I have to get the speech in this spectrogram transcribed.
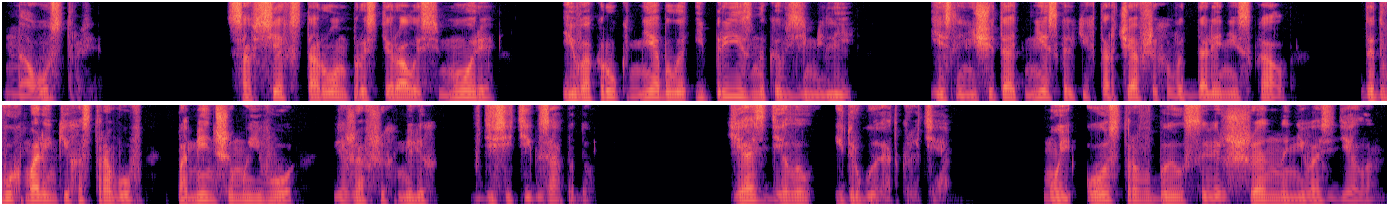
на острове. Со всех сторон простиралось море, и вокруг не было и признаков земли, если не считать нескольких торчавших в отдалении скал, до двух маленьких островов, поменьше моего, лежавших милях в десяти к западу. Я сделал и другое открытие. Мой остров был совершенно невозделан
